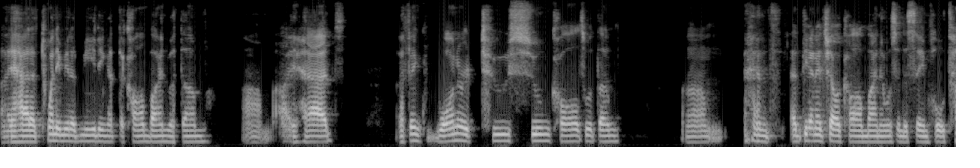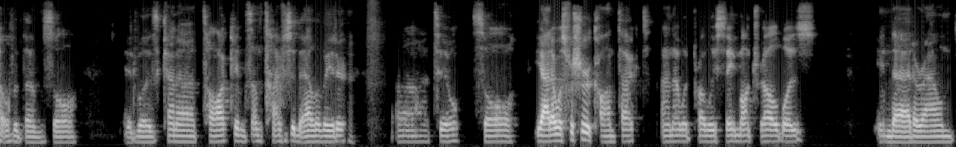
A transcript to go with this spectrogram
I had a 20 minute meeting at the combine with them. Um, I had I think one or two Zoom calls with them. Um, and at the NHL combine, I was in the same hotel with them, so it was kind of talking sometimes in the elevator uh, too. So yeah, that was for sure contact, and I would probably say Montreal was in that around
